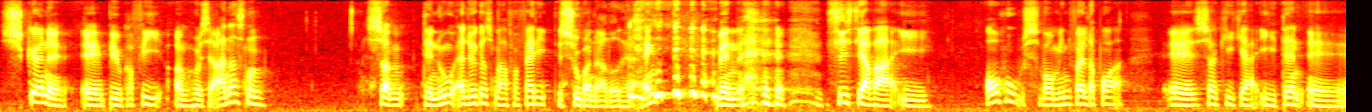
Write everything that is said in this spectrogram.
skønne øh, biografi om H.C. Andersen, som det nu er lykkedes mig at få fat i. Det er super nørdet her, ikke? Men sidst jeg var i Aarhus, hvor mine forældre bor, øh, så gik jeg i den øh,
